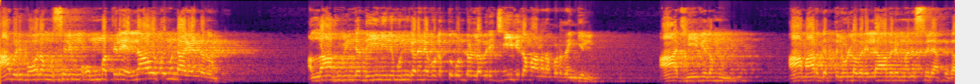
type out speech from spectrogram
ആ ഒരു ബോധം മുസ്ലിം ഉമ്മത്തിലെ എല്ലാവർക്കും ഉണ്ടാകേണ്ടതുണ്ട്. അള്ളാഹുവിന്റെ ദീനിന് മുൻഗണന കൊടുത്തുകൊണ്ടുള്ള ഒരു ജീവിതമാണ് നമ്മുടേതെങ്കിൽ ആ ജീവിതം ആ മാർഗത്തിലുള്ളവരെല്ലാവരും മനസ്സിലാക്കുക.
